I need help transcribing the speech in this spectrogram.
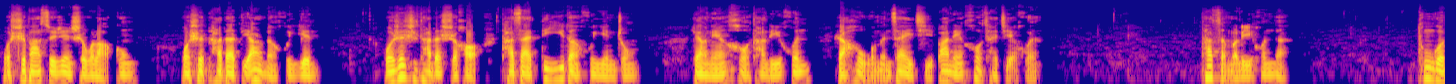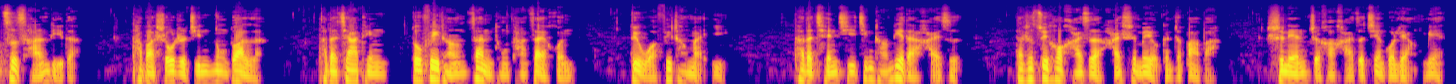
我十八岁认识我老公，我是他的第二段婚姻。我认识他的时候，他在第一段婚姻中，两年后他离婚，然后我们在一起八年后才结婚。他怎么离婚的？通过自残离的。他把手指筋弄断了。他的家庭都非常赞同他再婚，对我非常满意。他的前妻经常虐待孩子，但是最后孩子还是没有跟着爸爸，十年只和孩子见过两面。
